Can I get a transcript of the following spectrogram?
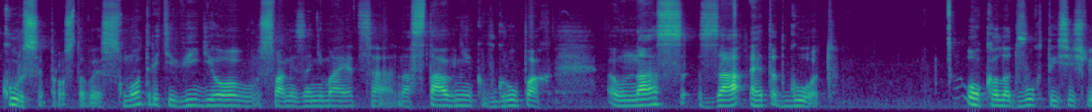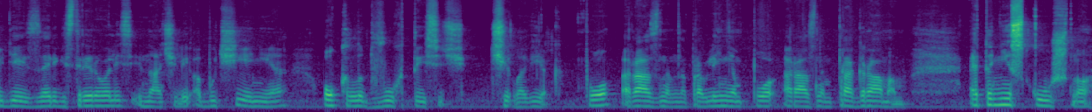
курсы просто вы смотрите видео, с вами занимается наставник в группах. У нас за этот год – около двух тысяч людей зарегистрировались и начали обучение, около двух тысяч человек по разным направлениям, по разным программам. Это не скучно,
